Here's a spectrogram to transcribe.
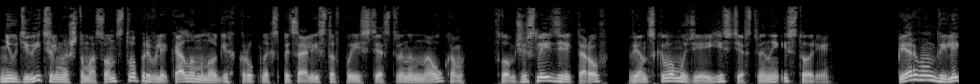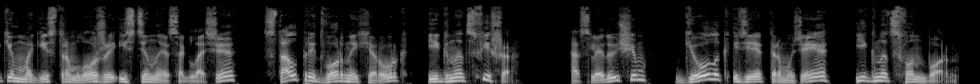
Неудивительно, что масонство привлекало многих крупных специалистов по естественным наукам, в том числе и директоров Венского музея естественной истории. Первым великим магистром ложи «Истинное согласие» стал придворный хирург Игнац Фишер, а следующим — геолог и директор музея Игнац фон Борн.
